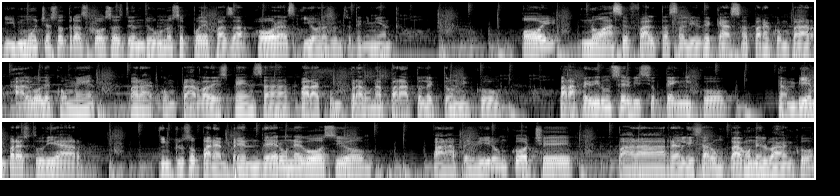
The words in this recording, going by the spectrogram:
y muchas otras cosas donde uno se puede pasar horas y horas de entretenimiento. Hoy no hace falta salir de casa para comprar algo de comer, para comprar la despensa, para comprar un aparato electrónico, para pedir un servicio técnico, también para estudiar, incluso para emprender un negocio, para pedir un coche, para realizar un pago en el banco,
